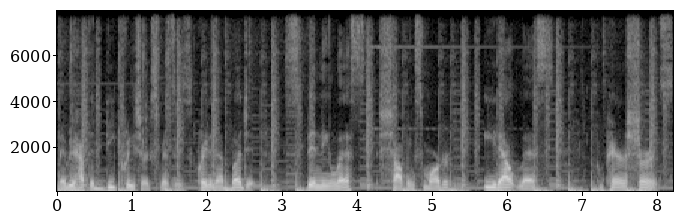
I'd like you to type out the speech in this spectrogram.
Maybe you have to decrease your expenses, creating that budget, spending less, shopping smarter, eat out less, compare insurance,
